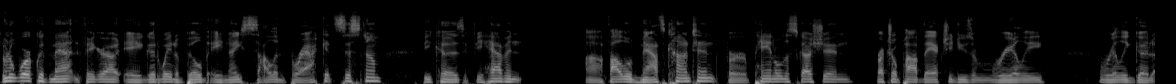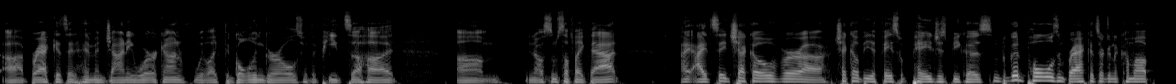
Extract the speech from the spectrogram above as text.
going to work with Matt and figure out a good way to build a nice solid bracket system because if you haven't uh, followed Matt's content for panel discussion, retro pop, they actually do some really, really good uh, brackets that him and Johnny work on with like the Golden Girls or the Pizza Hut, um, you know, some stuff like that. I, would say check over uh, check out the Facebook pages because some good polls and brackets are going to come up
